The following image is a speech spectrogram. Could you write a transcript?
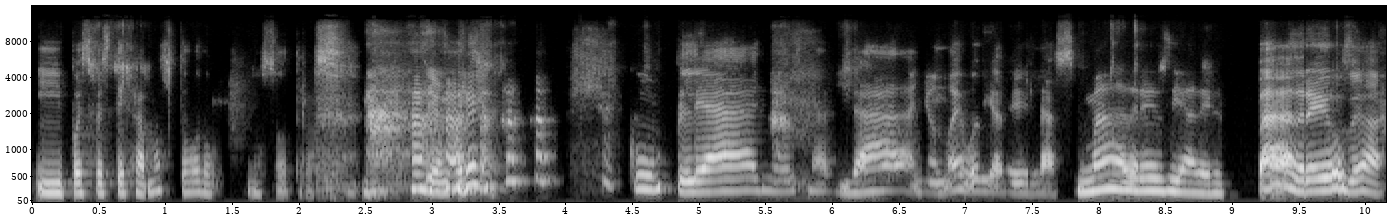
y pues festejamos todo nosotros. Siempre cumpleaños, Navidad, Año Nuevo, Día de las Madres, Día del Padre, o sea,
